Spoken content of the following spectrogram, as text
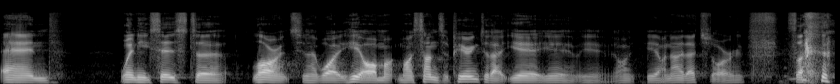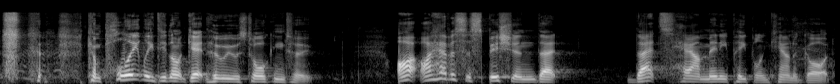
and when he says to Lawrence, you know, why here? Oh, my, my son's appearing today. Yeah, yeah, yeah. I, yeah, I know that story. So, completely did not get who he was talking to. I, I have a suspicion that that's how many people encounter God.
